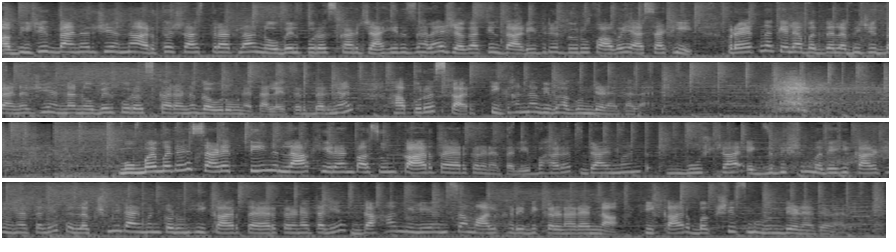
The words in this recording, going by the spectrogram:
अभिजित बॅनर्जी यांना अर्थशास्त्रातला नोबेल पुरस्कार जाहीर झालाय. जगातील दारिद्र्य दूर व्हावं यासाठी प्रयत्न केल्याबद्दल अभिजित बॅनर्जी यांना नोबेल पुरस्कारानं गौरवण्यात आलंय. तर दरम्यान हा पुरस्कार तिघांना विभागून देण्यात आलाय. मुंबईमध्ये साडेतीन लाख हिऱ्यांपासून कार तयार करण्यात आली. भारत डायमंड बुशच्या एक्झिबिशनमध्ये ही कार ठेवण्यात आली. तर लक्ष्मी डायमंडकडून ही कार तयार करण्यात आली आहे. दहा मिलियनचा माल खरेदी करणाऱ्यांना ही कार बक्षीस म्हणून देण्यात येणार आहे.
